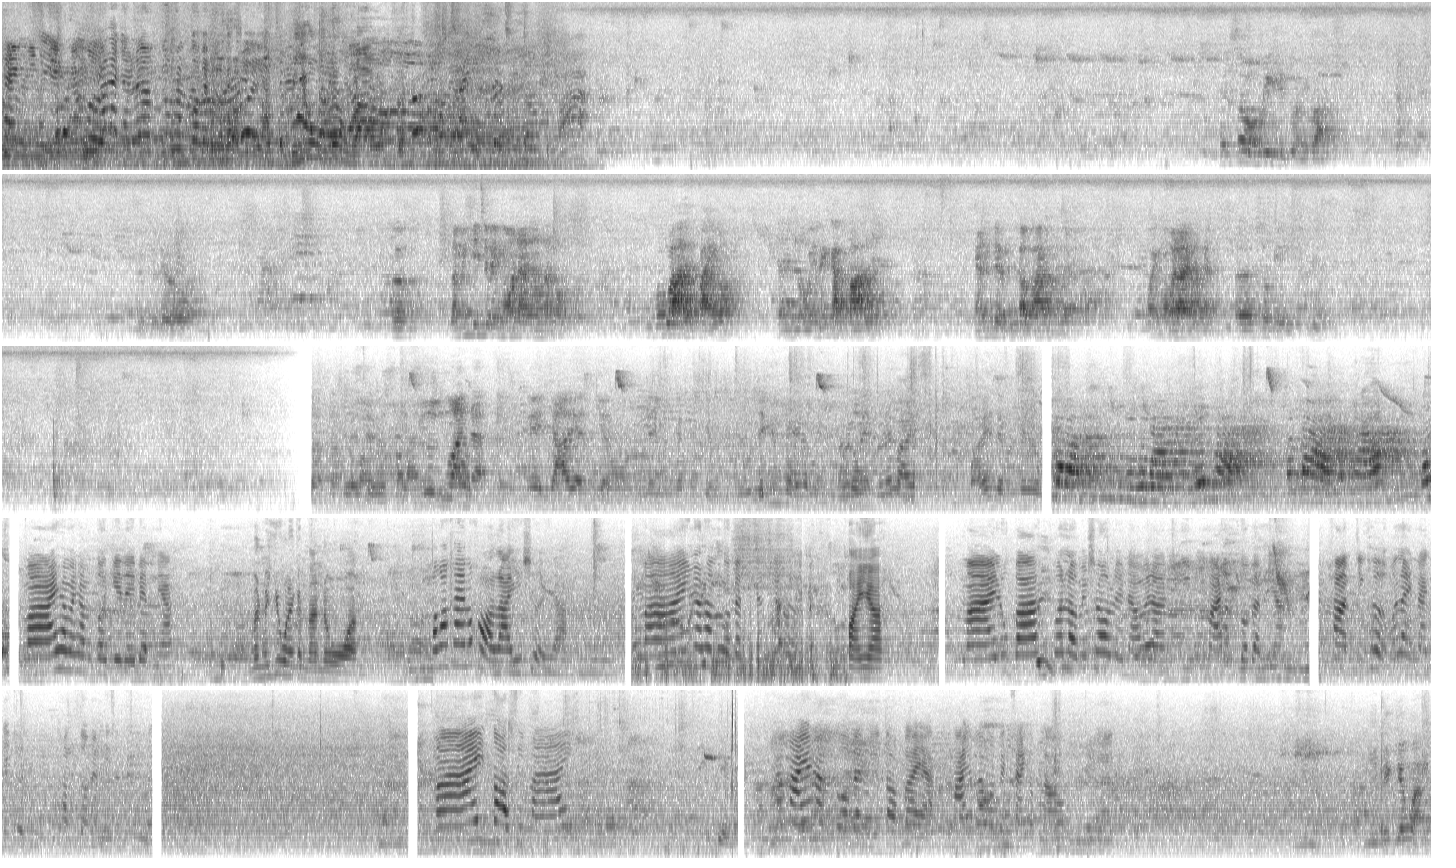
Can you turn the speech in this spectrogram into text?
แพงจริงๆนะมือเมื่อไหร่จะเลิกยุ่งทำตัวแบบนี้สักทีไม่ยุ่งเรื่องของเราให้โซ่รีดตัวนี้วะเออเราไม่คิดจะไปง้อนานเท่าไหรอกูก็ว่าจะไปว่ะ แต่โนยไม่กลับบ้านเลย งั้นเดี๋ยวกูกลับบ้านก่อนเลยปล่อยง้อได้แล้วกัน เออโชคดี ครึ่งวันอะแม่เช้ายันเที่ยงเล่นกันเที่ยวเล่นกันต่อลงไม่ได้ไปไปแต่มันไม่ลงไม้ทำไมทำตัวเกเรแบบเนี้ย มันไม่ยุ่งอะไรกับนาโนอะเขาก็แค่มาขอไลน์เฉยๆอะไม้เราทำตัวแบบนี้ตั้งนานทำไมอะ ไม้รู้ป่ะว่าเราไม่ชอบเลยนะ เวลาที่ไม้ทำตัวแบบเนี้ยถามจริงเถอะเมื่อไหร่นายจะหยุดทำตัวแบบนี้สักทีไม้ต อบสิไม้ถ้าไม้ทำตัวแบบนี้ต่อไปอะ ไม้ก็ต้องมาเป็นแฟนกับเรา มีนึกจังหวะ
